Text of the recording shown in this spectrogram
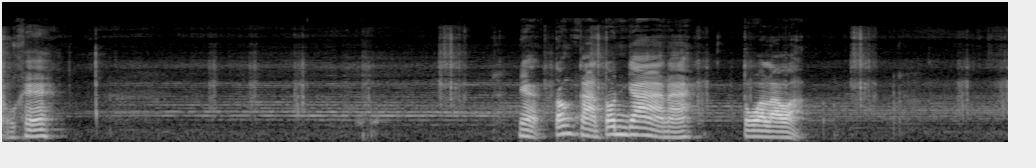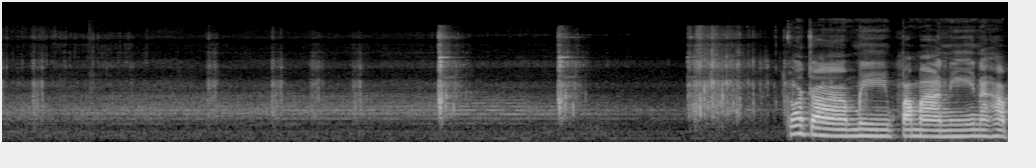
โอเค เนี่ย ต้องการต้นหญ้านะ ตัวเราอะ่ะ ก็จะมีประมาณนี้นะครับ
